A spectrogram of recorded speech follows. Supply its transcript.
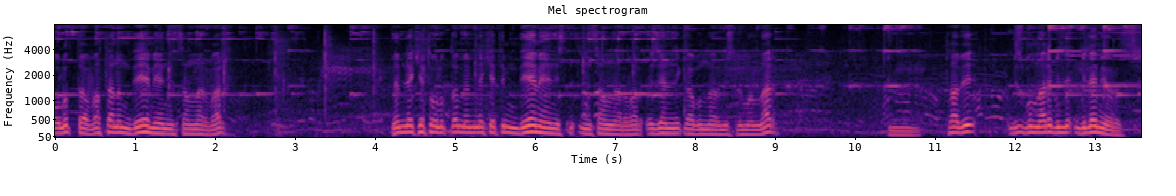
olup da vatanım diyemeyen insanlar var. Memleketi olup da memleketim diyemeyen insanlar var. Özellikle bunlar Müslümanlar. Tabi biz bunları bile- bilemiyoruz.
